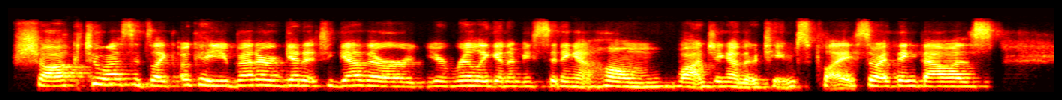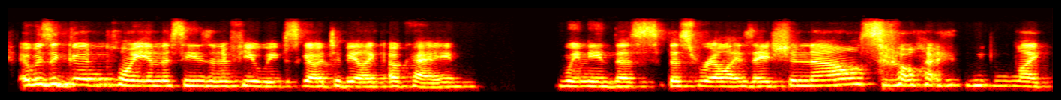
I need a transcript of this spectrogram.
shock to us. It's like, okay, you better get it together or you're really going to be sitting at home watching other teams play. So I think that was it was a good point in the season a few weeks ago to be like, okay, we need this this realization now. So I like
